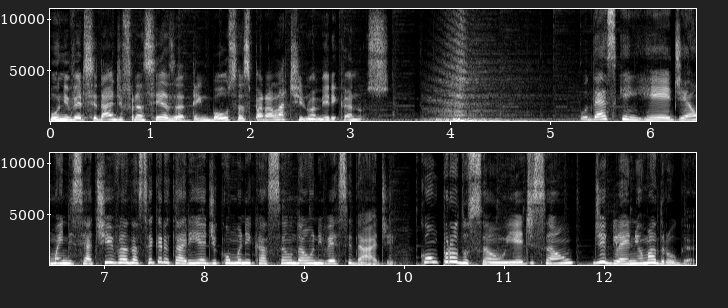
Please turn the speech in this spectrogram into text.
Universidade Francesa tem bolsas para latino-americanos. O Desk em Rede é uma iniciativa da Secretaria de Comunicação da Universidade, com produção e edição de Glênio Madruga.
